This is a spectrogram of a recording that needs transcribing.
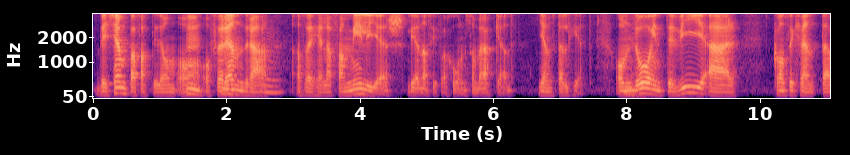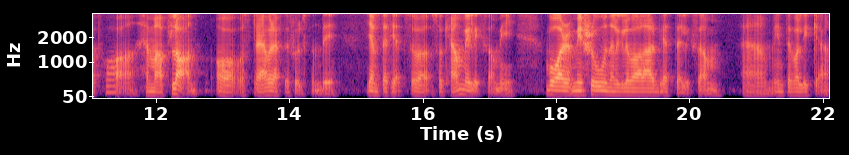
bekämpa fattigdom och, och förändra Alltså hela familjers levnadssituation som ökad jämställdhet. Om då inte vi är konsekventa på hemmaplan och, och strävar efter fullständig jämställdhet så, så kan vi liksom i vår mission eller globala arbete liksom ehm, inte vara lika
